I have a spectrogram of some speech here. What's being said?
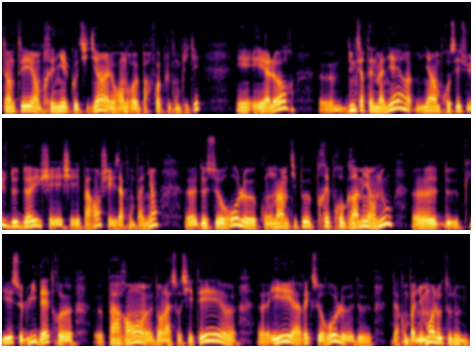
teinter, imprégner le quotidien et le rendre parfois plus compliqué. et alors, euh, d'une certaine manière, il y a un processus de deuil chez, les parents, chez les accompagnants, euh, de ce rôle qu'on a un petit peu préprogrammé en nous, euh, qui est celui d'être parent dans la société et avec ce rôle d'accompagnement à l'autonomie.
